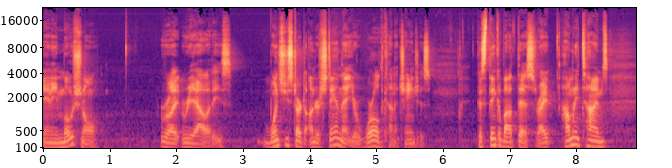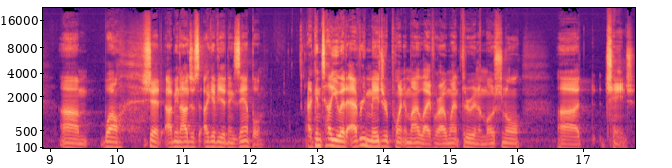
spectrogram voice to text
in emotional realities. Once you start to understand that, your world kind of changes. Because think about this, right? How many times, um, well, shit, I mean, I'll just, I'll give you an example. I can tell you at every major point in my life where I went through an emotional uh, change,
